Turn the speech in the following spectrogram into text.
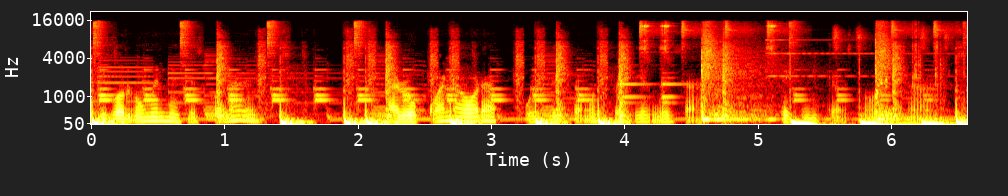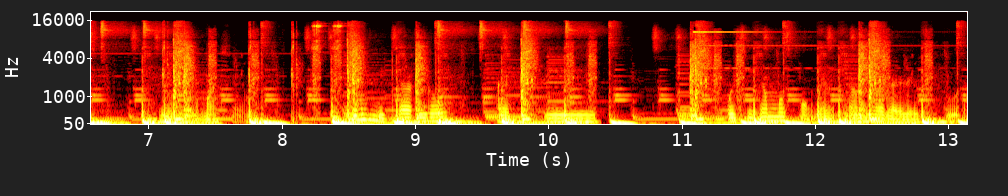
y volúmenes escolares, a lo cual ahora pues estamos perdiendo esas técnicas, ¿no? esa información. quiero invitarlos a que pues sigamos comenzando la lectura.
